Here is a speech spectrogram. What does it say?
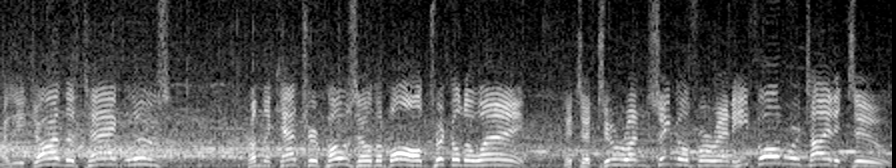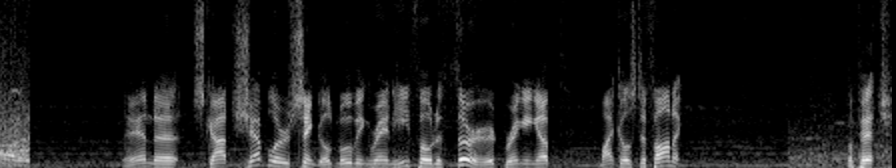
As he jarred the tag loose from the catcher Pozo, the ball trickled away. It's a two run single for Rengifo, and we're tied at two. And uh, Scott Schebler singled, moving Rengifo to third, bringing up Michael Stefanic. The pitch.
